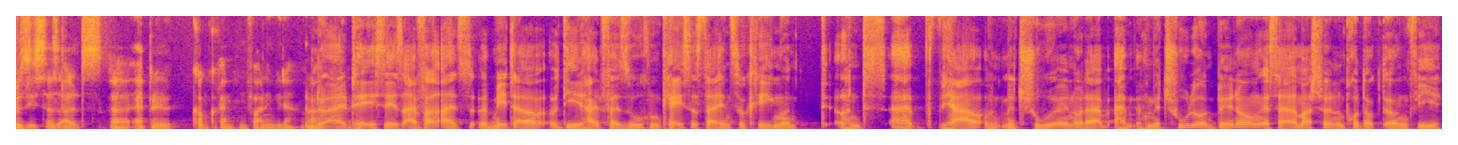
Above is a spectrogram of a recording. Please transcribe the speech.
Du siehst das als äh, Apple-Konkurrenten vor Dingen wieder? Oder? Halt, ich sehe es einfach als Meta, die halt versuchen, Cases dahin zu kriegen und, und äh, ja, und mit Schulen oder äh, mit Schule und Bildung ist ja immer schön, ein Produkt irgendwie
